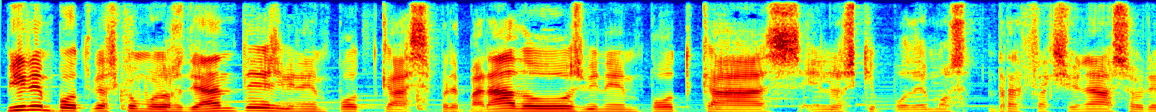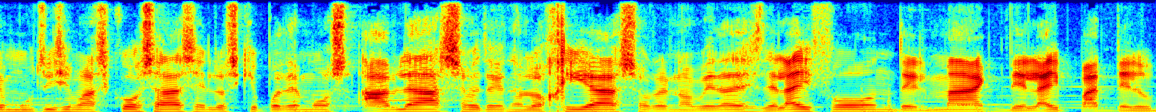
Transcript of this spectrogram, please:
Vienen podcasts como los de antes, vienen podcasts preparados, vienen podcasts en los que podemos reflexionar sobre muchísimas cosas, en los que podemos hablar sobre tecnología, sobre novedades del iPhone, del Mac, del iPad, del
